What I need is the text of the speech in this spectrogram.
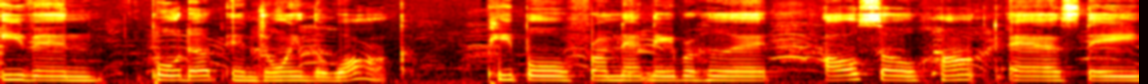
even pulled up and joined the walk. People from that neighborhood also honked as they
